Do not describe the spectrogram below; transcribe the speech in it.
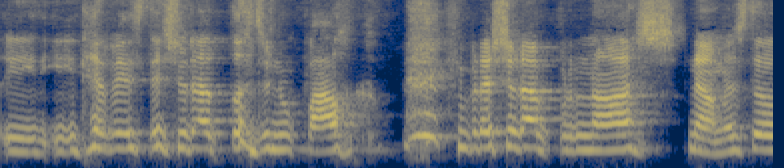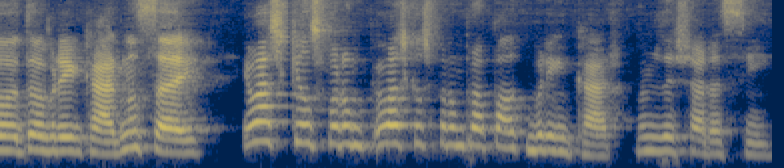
e, e devem-se ter chorado todos no palco para chorar por nós. Não, mas estou a brincar, não sei. Eu acho que eles foram, eu acho que eles foram para o palco brincar, vamos deixar assim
